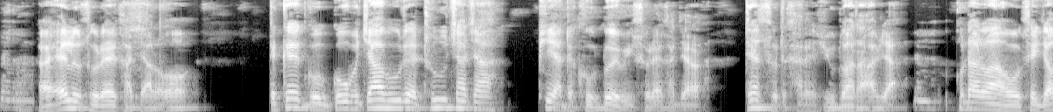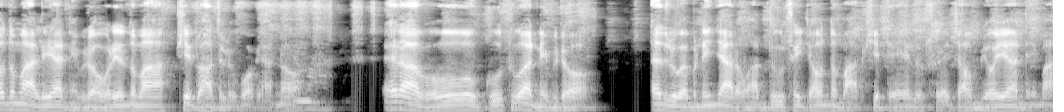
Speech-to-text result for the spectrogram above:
တမန်အဲအဲ့လိုဆိုတဲ့အခါကျတော့တကယ်ကိုကိုမကြဘူးတဲ့ထူးထူးခြားခြားဖြစ်ရတစ်ခုတွေ့ပြီဆိုတဲ့အခါကျတော့တက်ဆိုတခါတည်းယူသွားတာဗျတမန်ခုနကတော့ဟိုစိတ်ကြောင်းသမားလေးကနေပြီးတော့ဝရင်းသမားဖြစ်သွားတယ်လို့ပေါ့ဗျာတနော်မန်အဲ့ဒါကိုကိုစုကနေပြီးတော့အဲ့ဒါလိုပဲမင်းညတော့ကသူစိတ်ကြောင်းသမားဖြစ်တယ်လို့ဆိုတဲ့အကြောင်းပြောရနေမှာ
